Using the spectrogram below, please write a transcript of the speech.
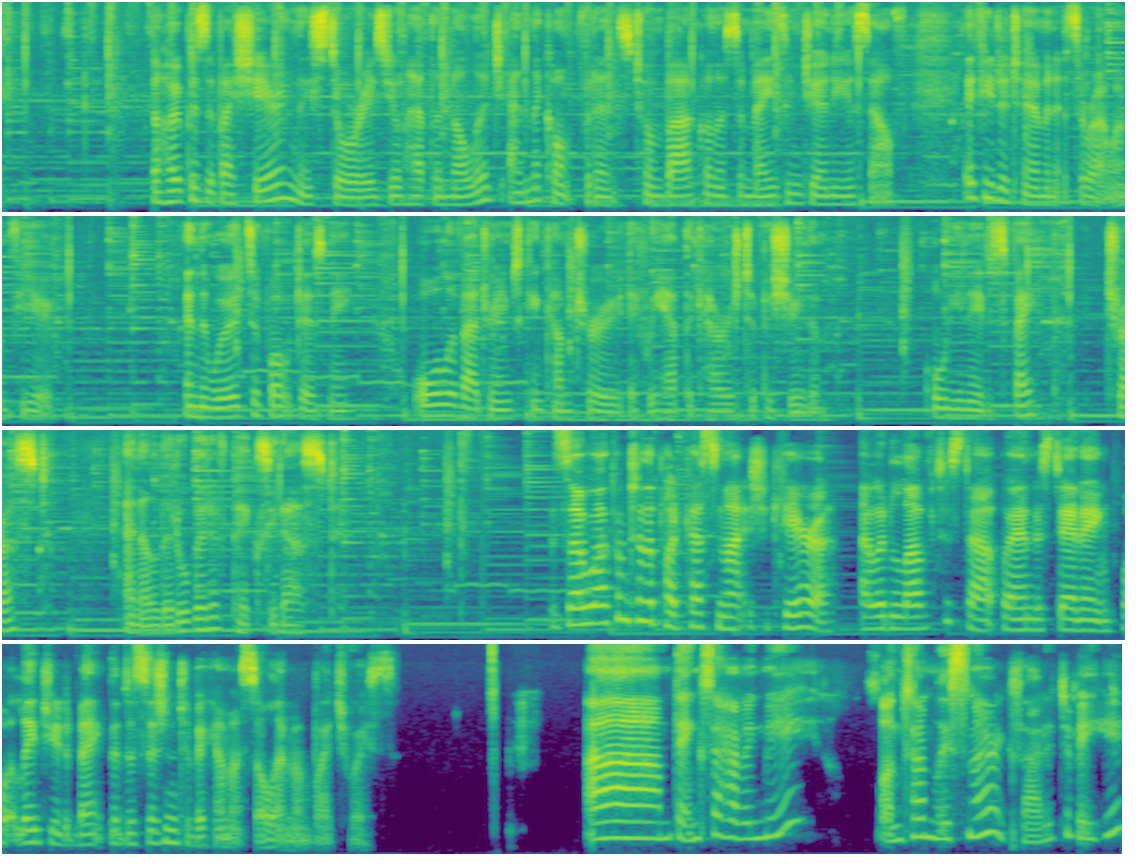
The hope is that by sharing these stories, you'll have the knowledge and the confidence to embark on this amazing journey yourself if you determine it's the right one for you. In the words of Walt Disney, all of our dreams can come true if we have the courage to pursue them. All you need is faith, trust, and a little bit of pixie dust. So, welcome to the podcast tonight, Shakira. I would love to start by understanding what led you to make the decision to become a solo mom by choice. Um, thanks for having me. Long time listener, excited to be here.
